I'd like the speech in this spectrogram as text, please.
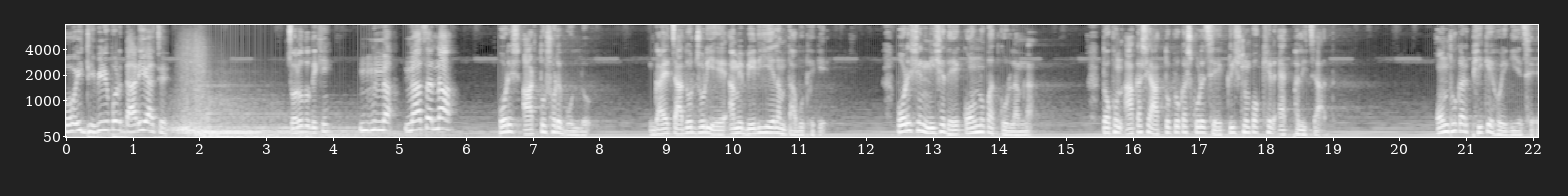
ওই ঢিবির উপর দাঁড়িয়ে আছে। চলো তো দেখি। না না স্যার না। পরেশ আর্তস্বরে বলল গায়ে চাদর জড়িয়ে আমি বেরিয়ে এলাম তাঁবু থেকে। পরেশের নিষেধে কর্ণপাত করলাম না। তখন আকাশে আত্মপ্রকাশ করেছে কৃষ্ণপক্ষের এক ফালি চাঁদ। অন্ধকার ফিকে হয়ে গিয়েছে।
